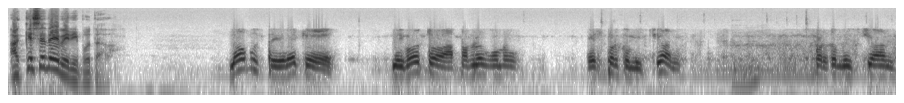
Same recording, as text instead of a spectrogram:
¿A qué se debe, diputado? No, pues te diré que mi voto a Pablo Gómez es por convicción. Por convicción,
